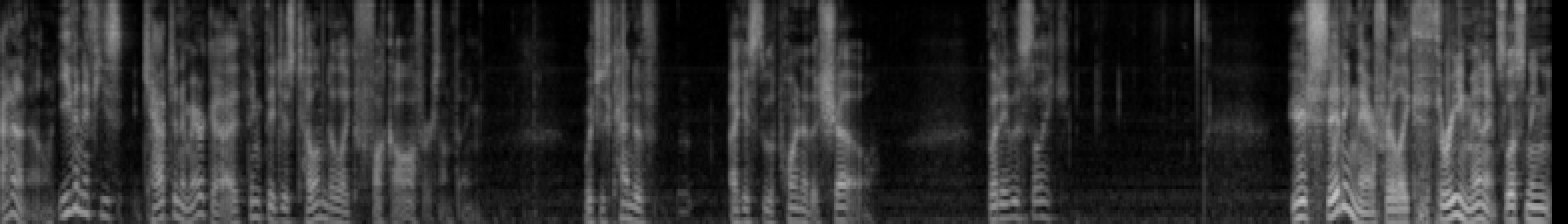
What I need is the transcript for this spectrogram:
I don't know. Even if he's Captain America, I think they just tell him to, like, fuck off or something. Which is kind of, I guess, the point of the show. But it was like, you're sitting there for like three minutes listening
